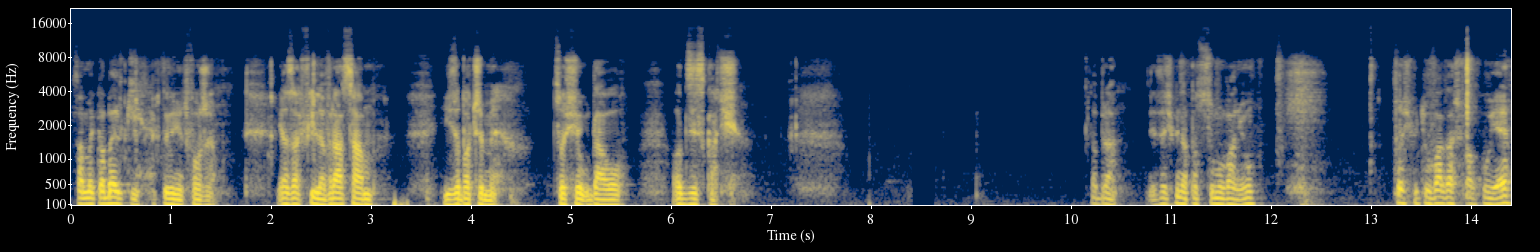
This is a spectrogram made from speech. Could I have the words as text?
same kabelki, jak tego nie otworzę. Ja za chwilę wracam i zobaczymy, co się udało odzyskać. Dobra, jesteśmy na podsumowaniu. Coś mi tu waga szwankuje.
